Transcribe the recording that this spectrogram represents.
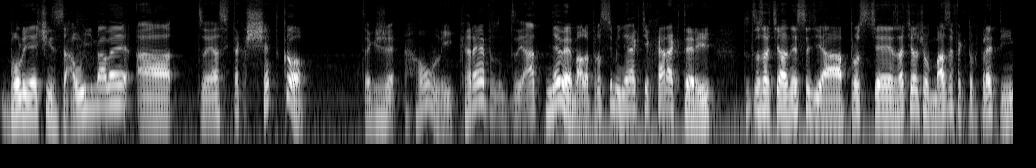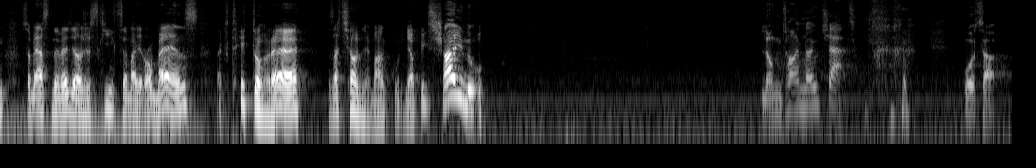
boli niečím zaujímavé a to je asi tak všetko. Takže, holy crap, ja neviem, ale proste mi nejak tie charaktery tuto zatiaľ nesedia a proste zatiaľ čo v Mass Effectoch predtým som jasne vedel, že s kým chcem mať romance, tak v tejto hre zatiaľ nemám kurňa fix shinu. Long time no chat. What's up?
